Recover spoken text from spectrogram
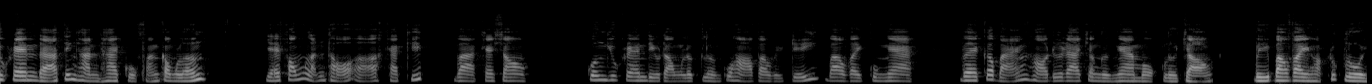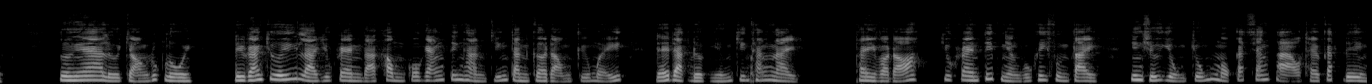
Ukraine đã tiến hành hai cuộc phản công lớn, giải phóng lãnh thổ ở Kharkiv và Kherson. Quân Ukraine điều động lực lượng của họ vào vị trí bao vây quân Nga. Về cơ bản, họ đưa ra cho người Nga một lựa chọn, bị bao vây hoặc rút lui. Người Nga lựa chọn rút lui, Điều đáng chú ý là Ukraine đã không cố gắng tiến hành chiến tranh cơ động kiểu Mỹ để đạt được những chiến thắng này. Thay vào đó, Ukraine tiếp nhận vũ khí phương Tây nhưng sử dụng chúng một cách sáng tạo theo cách riêng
